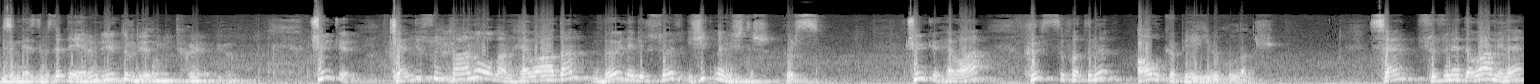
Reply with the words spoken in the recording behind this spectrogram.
bizim nezdimizde değerin büyüktür diyor. Politika yapıyor. Çünkü kendi sultanı olan Heva'dan böyle bir söz işitmemiştir hırs. Çünkü Heva hırs sıfatını av köpeği gibi kullanır. Sen sözüne devam ile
